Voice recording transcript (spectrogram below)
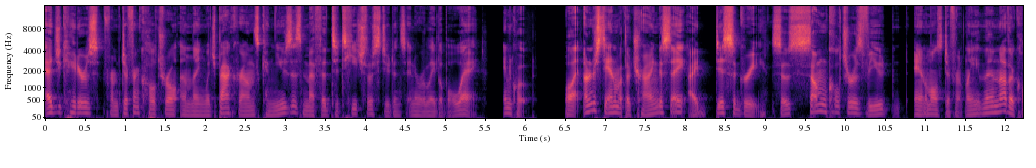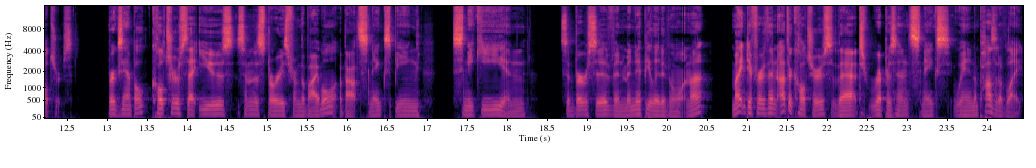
educators from different cultural and language backgrounds can use this method to teach their students in a relatable way, end quote. While I understand what they're trying to say, I disagree. So, some cultures view animals differently than other cultures. For example, cultures that use some of the stories from the Bible about snakes being sneaky and subversive and manipulative and whatnot might differ than other cultures that represent snakes in a positive light.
